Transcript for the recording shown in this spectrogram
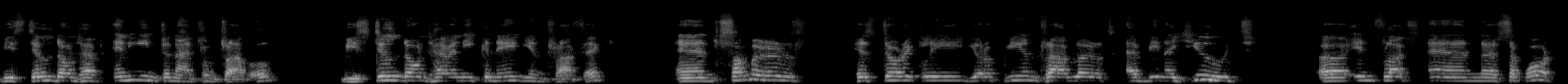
We still don't have any international travel. We still don't have any Canadian traffic. And summers, historically, European travelers have been a huge uh, influx and uh, support.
